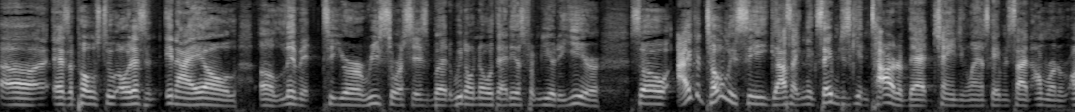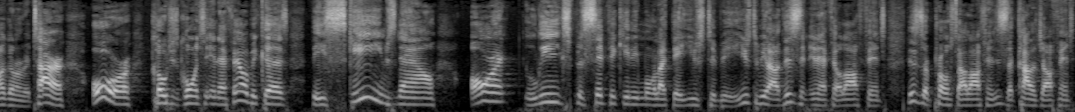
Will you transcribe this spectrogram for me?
uh, as opposed to oh, that's an NIL uh, limit to your resources, but we don't know what that is from year to year. So I could totally see guys like Nick Saban just getting tired of that changing landscape and deciding I'm, I'm going to retire, or coaches going to NFL because these schemes now aren't league specific anymore like they used to be. It used to be like this is an NFL offense, this is a pro style offense, this is a college offense.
